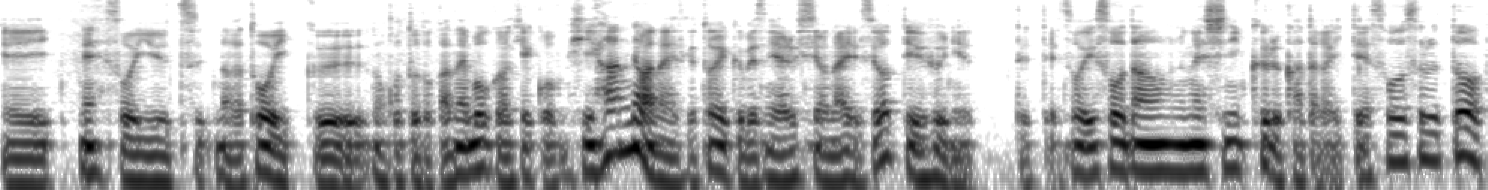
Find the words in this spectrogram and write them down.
えーね、そういうつ、なんか TOEIC のこととかね、僕は結構批判ではないですけど、TOEIC 別にやる必要ないですよっていうふうに言ってて、そういう相談をね、しに来る方がいて、そうすると、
